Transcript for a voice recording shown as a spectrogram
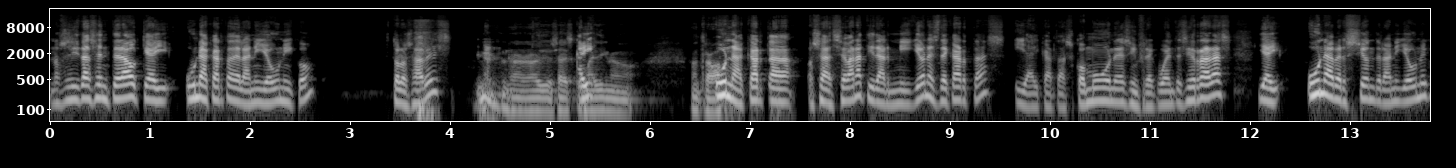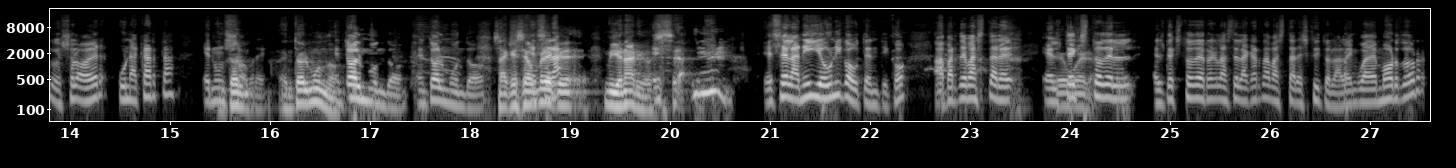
no sé si te has enterado que hay una carta del anillo único. ¿Esto lo sabes? No, no, yo sabes que Magic no, trabaja. Una carta, o sea, se van a tirar millones de cartas y hay cartas comunes, infrecuentes y raras, y hay una versión del anillo único que solo va a haber una carta en un sobre. en todo el mundo. En todo el mundo, en todo el mundo. O sea, que ese hombre millonario. Es, el anillo único auténtico. Aparte va a estar el, texto del el texto de reglas de la carta va a estar escrito en la lengua de Mordor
